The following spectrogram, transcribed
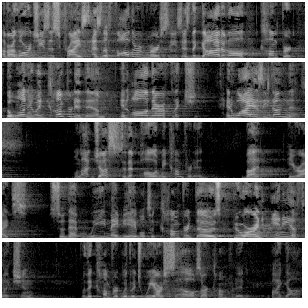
of our Lord Jesus Christ as the Father of mercies, as the God of all comfort, the one who had comforted them in all their affliction. And why has he done this? Well, not just so that Paul would be comforted, but, he writes, so that we may be able to comfort those who are in any affliction with the comfort with which we ourselves are comforted by God.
